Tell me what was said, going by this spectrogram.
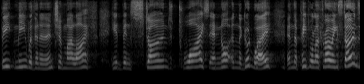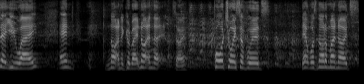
beat me within an inch of my life. He had been stoned twice, and not in the good way, and the people are throwing stones at you way, and not in a good way, not in the, sorry, poor choice of words. That was not in my notes.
